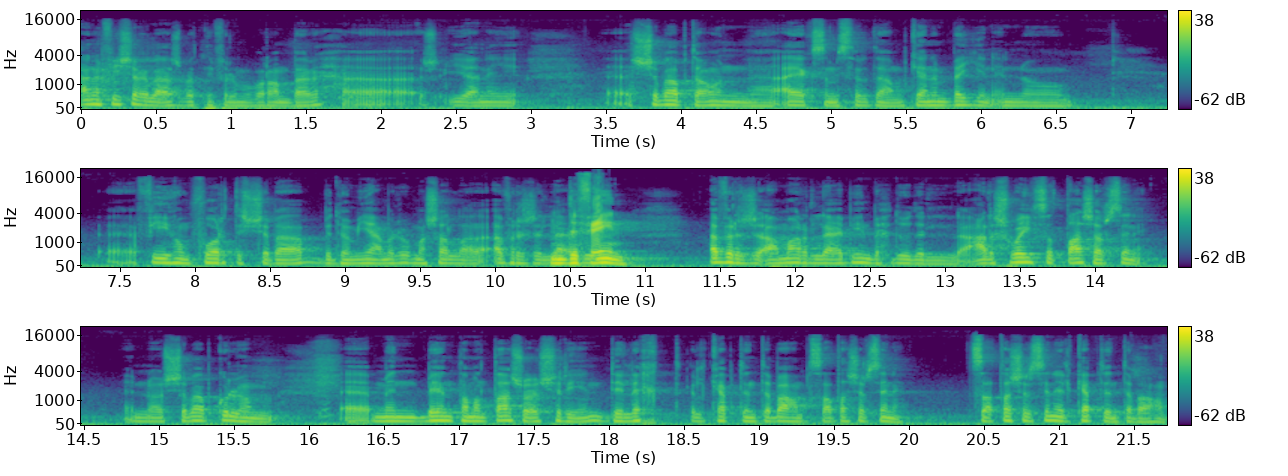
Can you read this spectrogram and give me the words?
أنا في شغلة عجبتني في المباراة امبارح. آه، يعني آه، الشباب تاعون آه، اياكس أمستردام كان مبين إنه آه، فيهم فورت الشباب بدهم يعملوا ما شاء الله average اللاعبين. مدافعين. average أعمار اللاعبين بحدود ال- على شوي 16 سنة. إنه الشباب كلهم آه، من بين 18 و20 دي ليخت الكابتن تبعهم 19 سنة. 19 سنة الكابتن تبعهم.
